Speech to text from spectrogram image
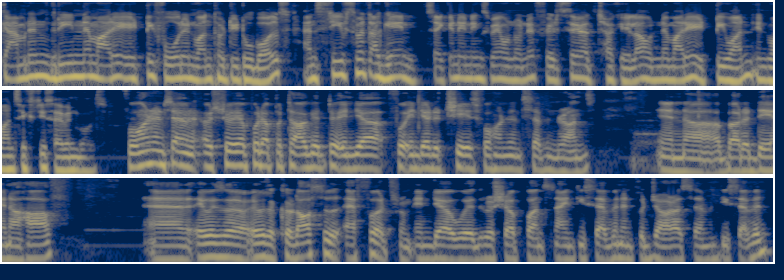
Cameron Green ने मारे 84 in 132 balls and Steve Smith again second innings में उन्होंने फिर से अच्छा खेला उन्होंने मारे 81 in 167 balls. 407 Australia put up a target to India for India to chase 407 runs in uh, about a day and a half and it was a it was a colossal effort from India with Rishabh Pant's 97 and Pujara 77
